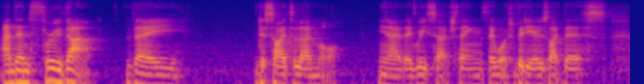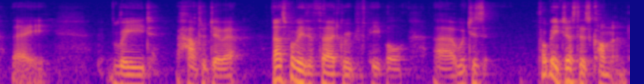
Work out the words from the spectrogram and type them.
And then through that, they decide to learn more. You know, they research things, they watch videos like this, they read how to do it. That's probably the third group of people, uh, which is probably just as common.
